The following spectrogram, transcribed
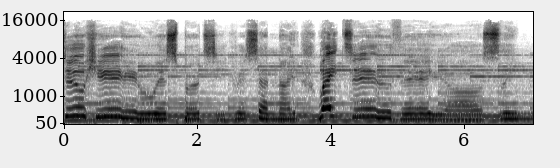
To hear whispered secrets at night, wait till they all sleep.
